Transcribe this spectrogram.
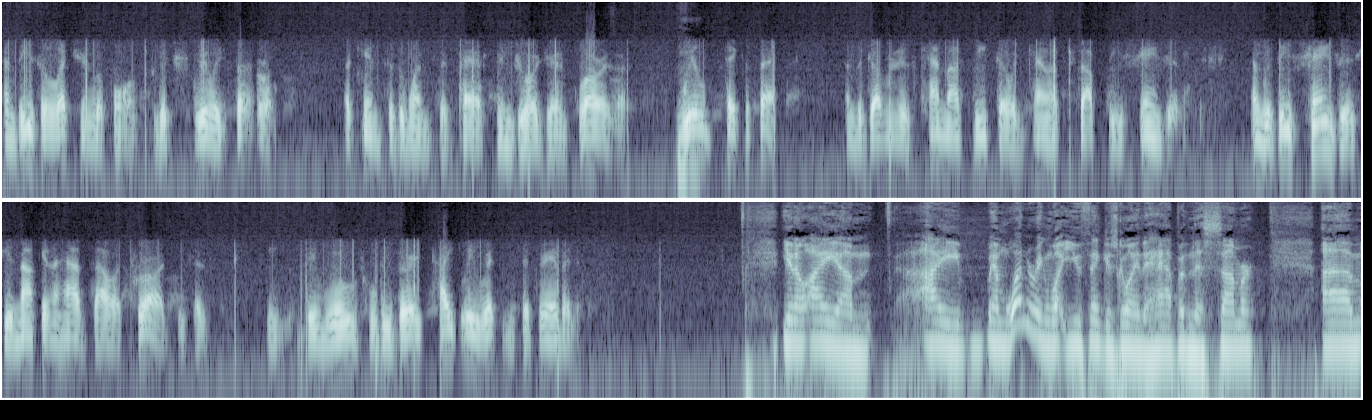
And these election reforms, which are really thorough, akin to the ones that passed in Georgia and Florida, mm. will take effect. And the governors cannot veto and cannot stop these changes. And with these changes, you're not going to have ballot fraud because The, rules will be very tightly written to prohibit it. You know, I um, I am wondering what you think is going to happen this summer. Um,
